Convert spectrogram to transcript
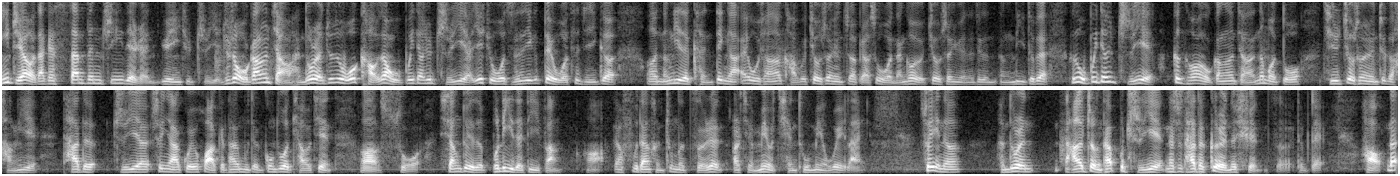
你只要有大概三分之一的人愿意去执业，就是我刚刚讲，很多人就是我考上，我不一定要去执业，也许我只是一个对我自己一个呃能力的肯定啊，哎，我想要考个救生员，至少表示我能够有救生员的这个能力，对不对？可是我不一定要去执业，更何况我刚刚讲了那么多，其实救生员这个行业，他的职业生涯规划跟他的目前工作条件啊，所相对的不利的地方啊，要负担很重的责任，而且没有前途，没有未来，所以呢，很多人拿了证他不执业，那是他的个人的选择，对不对？好，那。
